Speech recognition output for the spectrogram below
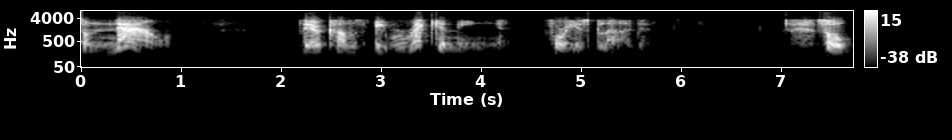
So now there comes a reckoning for his blood. So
